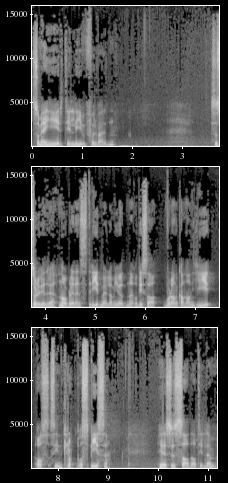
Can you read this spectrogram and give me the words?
som jeg gir til liv for verden. Så står det videre Nå ble det en strid mellom jødene, og de sa Hvordan kan han gi oss sin kropp å spise? Jesus sa da til dem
